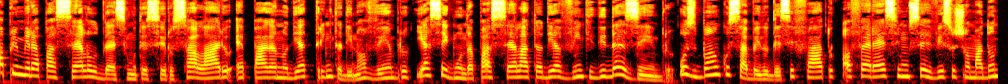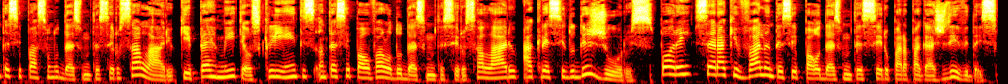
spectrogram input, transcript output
A primeira parcela, o 13º salário, é paga no dia 30 de novembro e a segunda parcela até o dia 20 de dezembro. Os bancos, sabendo desse fato, oferecem um serviço chamado antecipação do 13º salário, que permite aos clientes antecipar o valor do 13º salário acrescido de juros. Porém, será que vale antecipar o 13º para pagar as dívidas?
